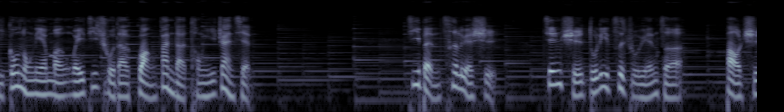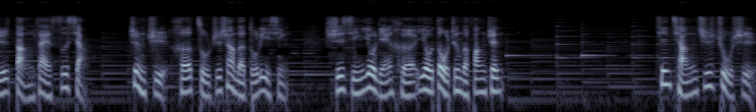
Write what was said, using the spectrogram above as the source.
以工农联盟为基础的广泛的统一战线。基本策略是坚持独立自主原则，保持党在思想。政治和组织上的独立性，实行又联合又斗争的方针。坚强支柱是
